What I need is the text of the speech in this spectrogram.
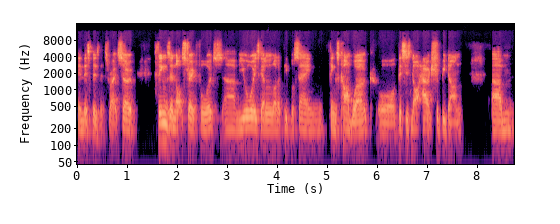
in this business, right? So things are not straightforward. Um, you always get a lot of people saying things can't work or this is not how it should be done. Um,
